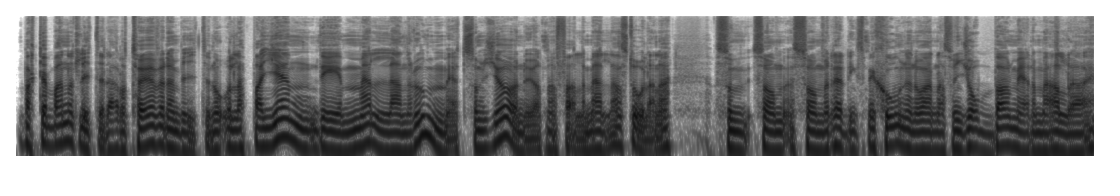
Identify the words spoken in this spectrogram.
backa bandet lite där och ta över den biten och, och lappa igen det mellanrummet som gör nu att man faller mellan stolarna. Som, som, som Räddningsmissionen och andra som jobbar med de här allra eh,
